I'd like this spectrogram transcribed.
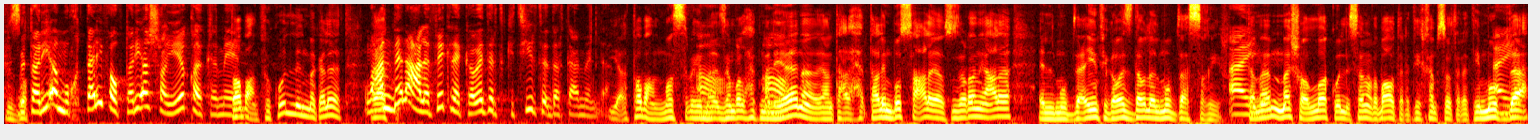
بالظبط. بطريقة مختلفة وبطريقة شيقة كمان طبعا في كل المجالات وعندنا على فكرة كوادر كتير تقدر تعمل ده يعني طبعا مصر آه. زي ما بقول لحضرتك آه. مليانة يعني تعال- تعالي نبص على يا أستاذ راني على المبدعين في جوائز الدولة للمبدع الصغير أيوة. تمام ما شاء الله كل سنة 34 35 مبدع أيوة.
